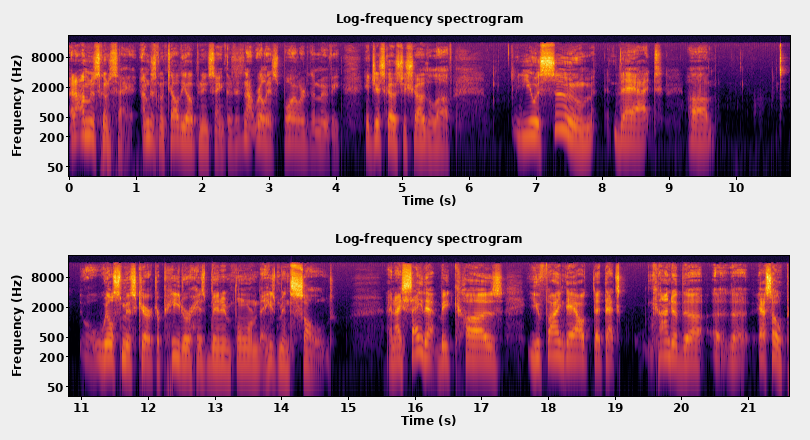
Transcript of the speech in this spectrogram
And I'm just going to say it. I'm just going to tell the opening scene because it's not really a spoiler to the movie. It just goes to show the love you assume that uh, Will Smith's character Peter has been informed that he's been sold, And I say that because you find out that that's kind of the uh, the SOP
